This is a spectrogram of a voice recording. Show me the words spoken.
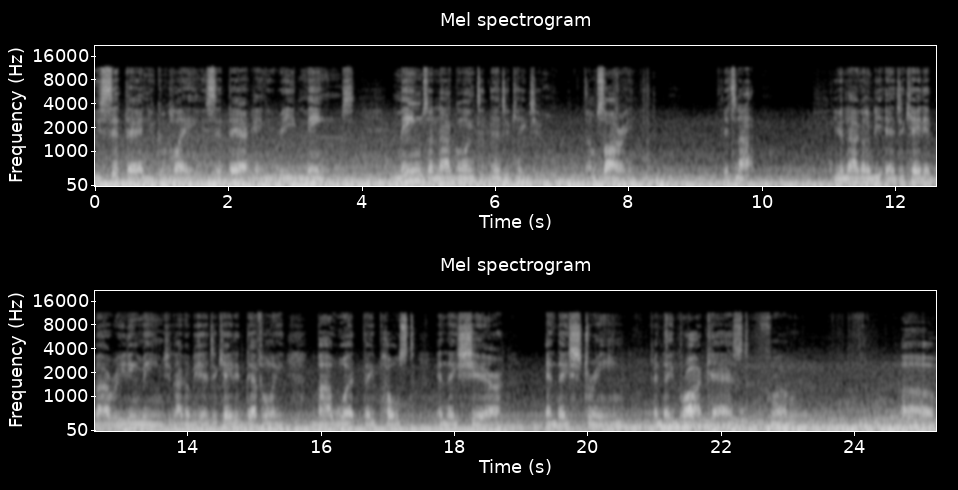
You sit there and you complain. You sit there and you read memes. Memes are not going to educate you. I'm sorry. It's not. You're not going to be educated by reading memes. You're not going to be educated definitely by what they post and they share and they stream and they broadcast from um,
